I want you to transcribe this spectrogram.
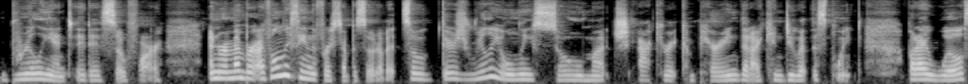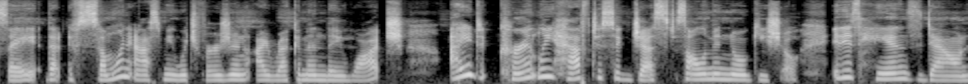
brilliant it is so far. And remember, I've only seen the first episode of it, so there's really only so much accurate comparing that I can do at this point. But I will say that if someone asked me which version I recommend they watch, I'd currently have to suggest Solomon no Gisho. It is hands down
